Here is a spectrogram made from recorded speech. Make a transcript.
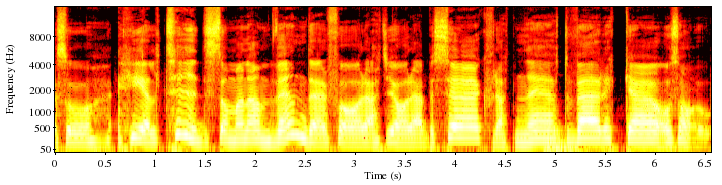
så heltid som man använder för att göra besök, för att nätverka och så.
